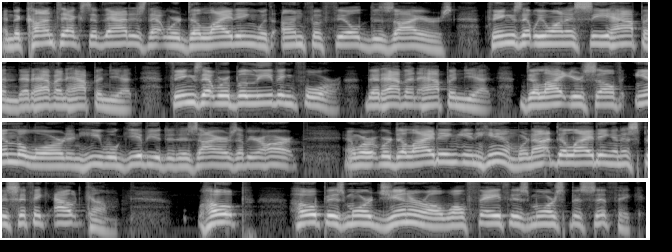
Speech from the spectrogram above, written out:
And the context of that is that we're delighting with unfulfilled desires, things that we want to see happen that haven't happened yet, things that we're believing for that haven't happened yet. Delight yourself in the Lord, and He will give you the desires of your heart. And we're, we're delighting in Him, we're not delighting in a specific outcome. Hope. Hope is more general, while faith is more specific.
